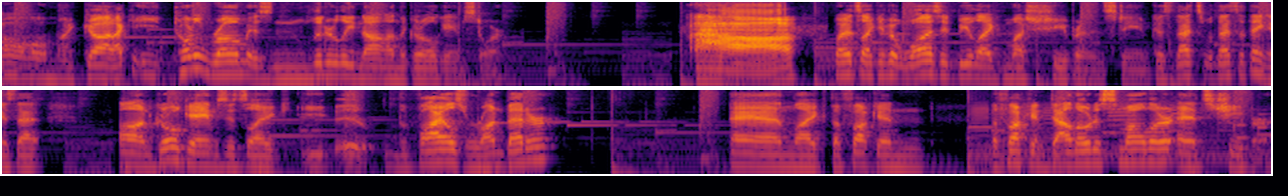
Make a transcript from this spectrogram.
Oh my god, I can Total Rome is literally not on the Good Old Game Store. Ah, But it's like if it was, it'd be like much cheaper than Steam because that's that's the thing is that on Girl Games it's like it, the files run better, and like the fucking the fucking download is smaller and it's cheaper.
